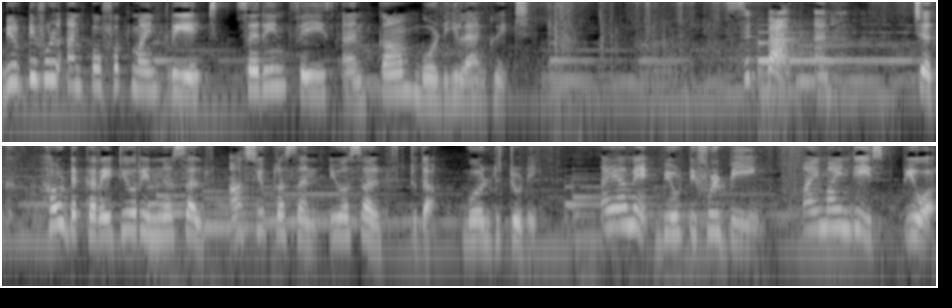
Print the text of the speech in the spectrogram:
Beautiful and perfect mind creates serene face and calm body language. Sit back and check how decorate your inner self as you present yourself to the world today. I am a beautiful being. My mind is pure.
